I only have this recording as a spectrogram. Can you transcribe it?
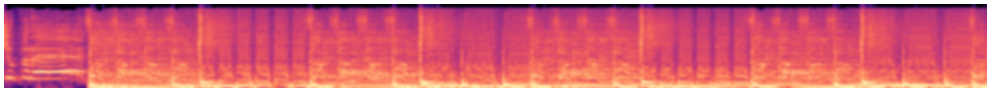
te preso.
